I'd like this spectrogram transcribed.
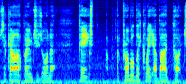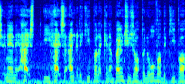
Sakala pounces on it, takes probably quite a bad touch, and then it hits. He hits it into the keeper. It kind of bounces up and over the keeper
